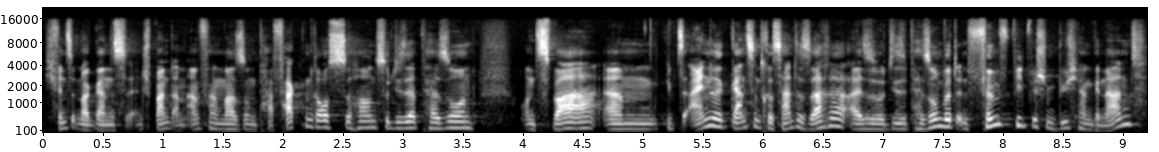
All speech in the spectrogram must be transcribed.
ich finde es immer ganz entspannt, am Anfang mal so ein paar Fakten rauszuhauen zu dieser Person. Und zwar ähm, gibt es eine ganz interessante Sache. Also diese Person wird in fünf biblischen Büchern genannt,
